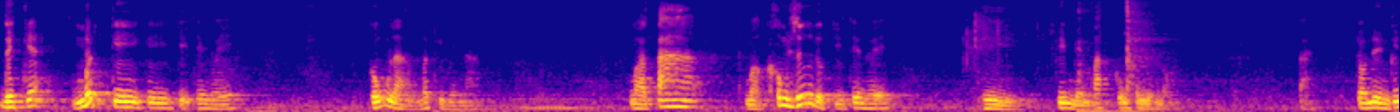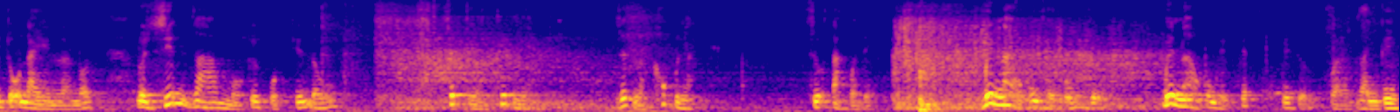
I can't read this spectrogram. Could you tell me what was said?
Địch ấy, mất cái, cái trị Thiên Huế cũng là mất cái miền Nam. Mà ta mà không giữ được trị Thiên Huế thì cái miền Bắc cũng không yên nổi. Đấy. Cho nên cái chỗ này là nó nó diễn ra một cái cuộc chiến đấu rất là quyết liệt, rất là khốc liệt giữa ta và địch. Bên nào cũng phải cố giữ, bên nào cũng phải quyết quyết giữ và giành cái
